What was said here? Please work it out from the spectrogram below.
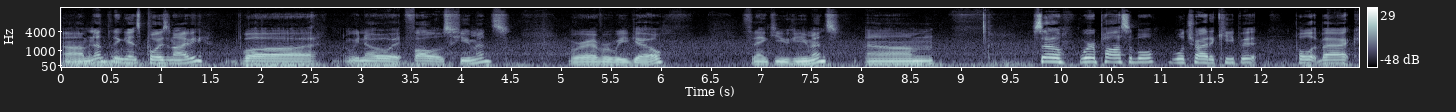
Um, nothing against poison ivy, but we know it follows humans wherever we go. Thank you, humans. Um, so, where possible, we'll try to keep it, pull it back,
